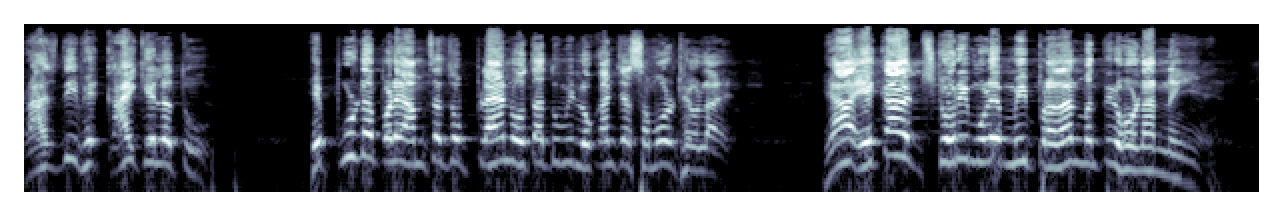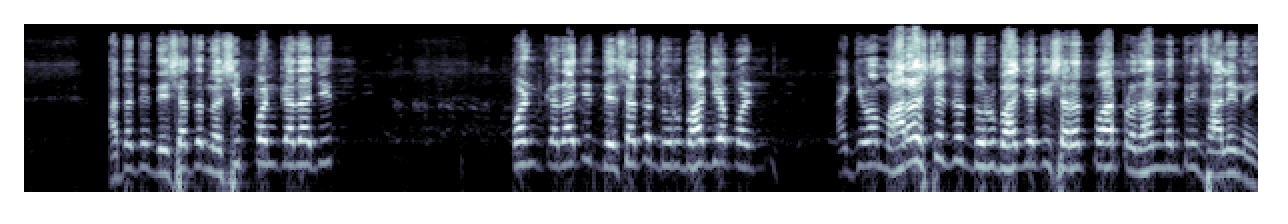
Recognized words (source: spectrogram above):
राजदीप हे काय केलं तू? हे पूर्णपणे आमचा जो प्लॅन होता तुम्ही लोकांच्या समोर ठेवलाय. ह्या एका स्टोरीमुळे मी प्रधानमंत्री होणार नाहीये. आता ते देशाचं नशीब पण कदाचित पण कदाचित देशाचं दुर्भाग्य पण किंवा महाराष्ट्राचं दुर्भाग्य की शरद पवार प्रधानमंत्री झाले नाही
